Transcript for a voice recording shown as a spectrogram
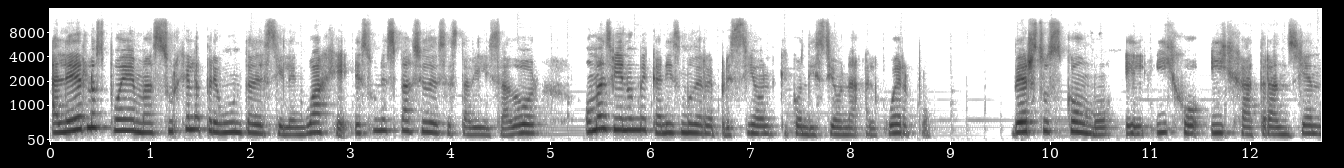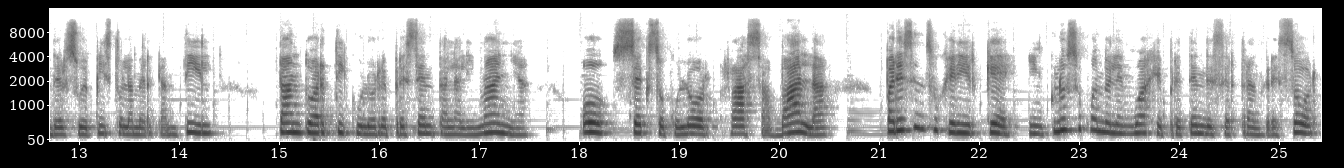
Al leer los poemas surge la pregunta de si el lenguaje es un espacio desestabilizador o más bien un mecanismo de represión que condiciona al cuerpo. Versos como el hijo, hija, transgender, su epístola mercantil, tanto artículo representa la limaña, o sexo, color, raza, bala, parecen sugerir que, incluso cuando el lenguaje pretende ser transgresor,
